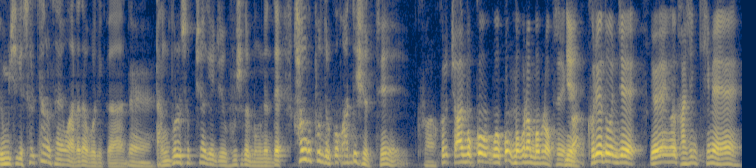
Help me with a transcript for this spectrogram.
음식에 설탕을 사용 안 하다 보니까 네. 당분을 섭취하게 해주 후식을 먹는데 한국 분들은 꼭 안 드셔도 돼. 그- 그렇죠. 아니 뭐 꼭 뭐 꼭 먹으란 법은 없으니까. 예. 그래도 이제 여행을 가신 김에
